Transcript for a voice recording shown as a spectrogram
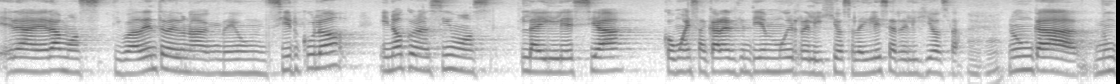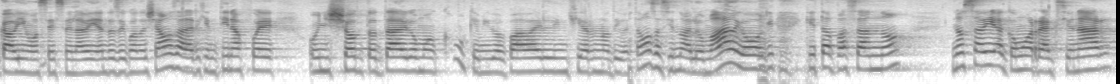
era, éramos tipo, adentro de, una, de un círculo y no conocimos la iglesia como es acá en Argentina muy religiosa, la iglesia religiosa. nunca, nunca vimos eso en la vida. Entonces cuando llegamos a la Argentina fue un shock total, como, ¿cómo que mi papá va al infierno? Digo, ¿estamos haciendo algo mal? ¿qué, ¿Qué está pasando? No sabía cómo reaccionar,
